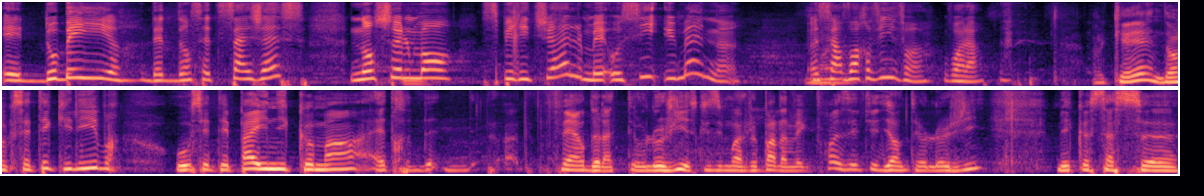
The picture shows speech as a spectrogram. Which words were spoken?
et d'obéir, d'être dans cette sagesse, non seulement spirituelle, mais aussi humaine, un savoir-vivre. Voilà. Ok, donc cet équilibre où c'était pas uniquement être, faire de la théologie, excusez-moi, je parle avec trois étudiants en théologie, mais que ça se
